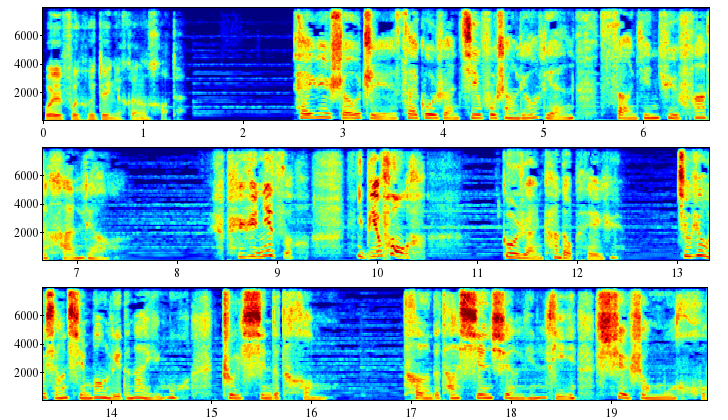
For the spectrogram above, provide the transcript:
为夫会对你很好的。裴玉手指在顾阮肌肤上流连，嗓音愈发的寒凉。裴玉，你走，你别碰我。顾阮看到裴玉，就又想起梦里的那一幕，锥心的疼。疼得他鲜血淋漓，血肉模糊。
